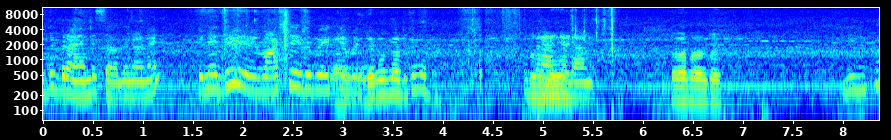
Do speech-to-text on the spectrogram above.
ഇത് ബ്രാൻഡ് സാധനമാണ് പിന്നെ ഇത് വാഷ് ചെയ്ത് ഉപയോഗിക്കാൻ പറ്റും. ബ്രാൻഡഡ് ആണ്. നിങ്ങൾക്ക്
